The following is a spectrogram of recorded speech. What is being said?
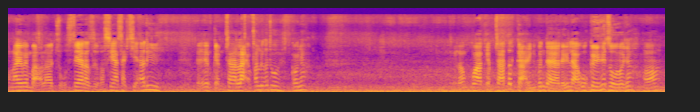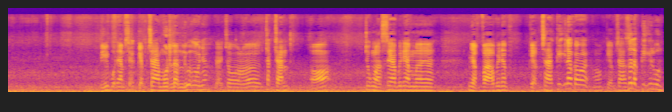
hôm nay em bảo là chủ xe là rửa xe sạch sẽ đi. Để em kiểm tra lại phát nữa thôi, có nhá. Hôm qua kiểm tra tất cả những vấn đề đấy là ok hết rồi nhá. Đó. Tí bọn em sẽ kiểm tra một lần nữa thôi nhá, để cho nó chắc chắn. Đó. Chung là xe bên em ờ, nhập vào bên em kiểm tra kỹ lắm các bạn. Nó kiểm tra rất là kỹ luôn.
